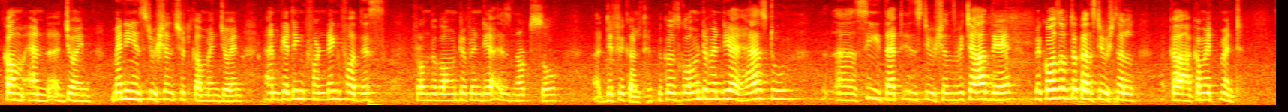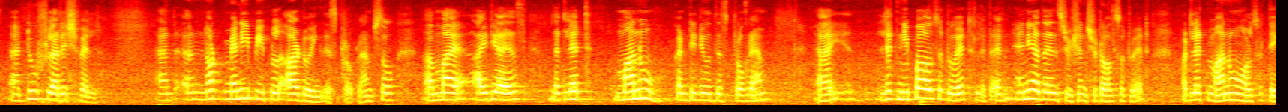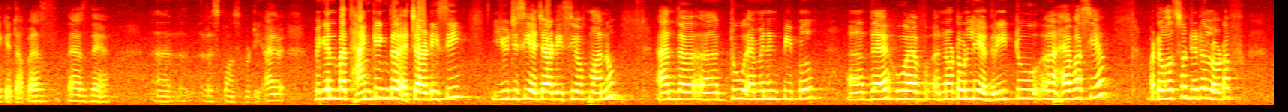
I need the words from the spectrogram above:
come and uh, join. Many institutions should come and join. And getting funding for this from the government of India is not so difficult because government of India has to uh, see that institutions which are there because of the constitutional co- commitment uh, do flourish well and uh, not many people are doing this program. So uh, my idea is that let MANUU continue this program. Uh, let NIEPA also do it. Let any other institution should also do it. But let MANUU also take it up as as their uh, responsibility. I begin by thanking the HRDC, UGC HRDC of MANUU, and the uh, two eminent people uh, there who have uh, not only agreed to uh, have us here, but also did a lot of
